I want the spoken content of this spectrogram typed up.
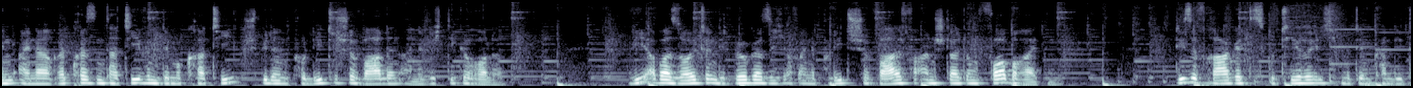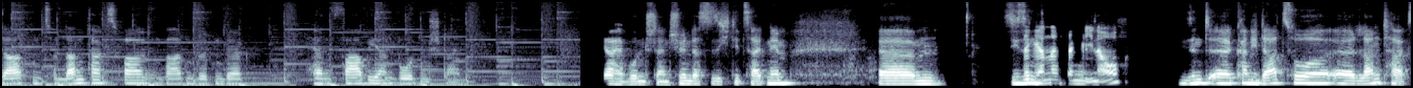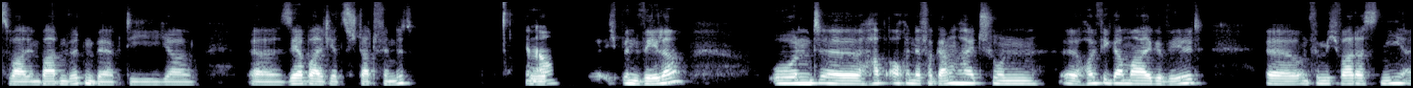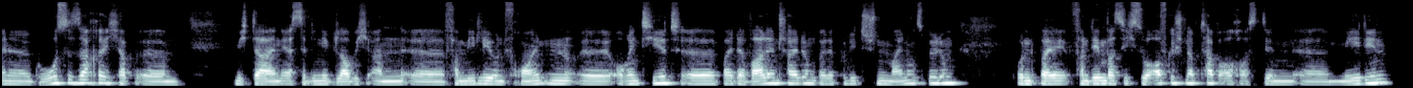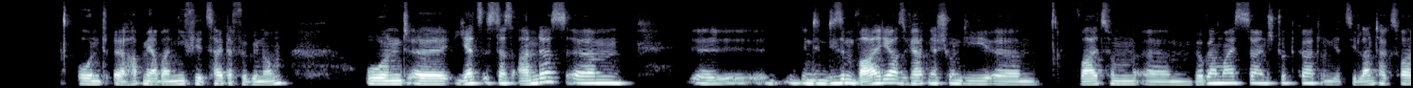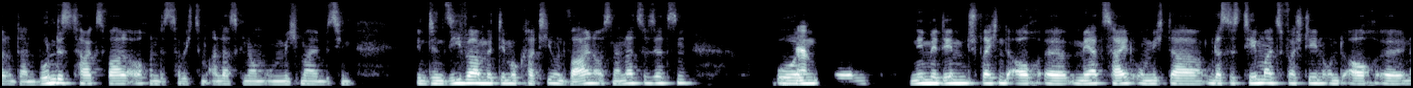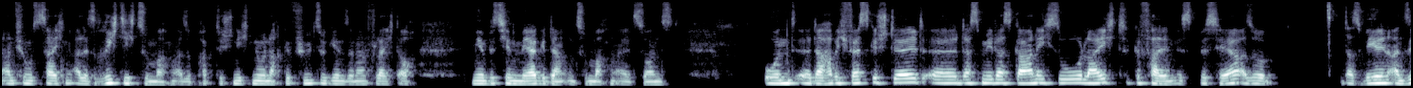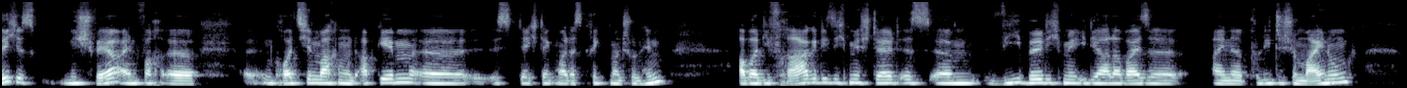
In einer repräsentativen Demokratie spielen politische Wahlen eine wichtige Rolle. Wie aber sollten die Bürger sich auf eine politische Wahlveranstaltung vorbereiten? Diese Frage diskutiere ich mit dem Kandidaten zur Landtagswahl in Baden-Württemberg, Herrn Fabian Bodenstein. Ja, Herr Bodenstein, schön, dass Sie sich die Zeit nehmen. Ähm, Sie Sehr sind, gerne, ich danke Ihnen auch. Sie sind äh, Kandidat zur äh, Landtagswahl in Baden-Württemberg, die ja äh, sehr bald jetzt stattfindet. Genau. Und ich bin Wähler und äh, habe auch in der Vergangenheit schon äh, häufiger mal gewählt. Äh, und für mich war das nie eine große Sache. Ich habe ähm, mich da in erster Linie, glaube ich, an Familie und Freunden orientiert bei der Wahlentscheidung, bei der politischen Meinungsbildung und bei, von dem, was ich so aufgeschnappt habe, auch aus den äh, Medien und äh, habe mir aber nie viel Zeit dafür genommen. Und äh, jetzt ist das anders. Ähm, äh, in, in, diesem Wahljahr, also wir hatten ja schon die ähm, Wahl zum ähm, Bürgermeister in Stuttgart und jetzt die Landtagswahl und dann Bundestagswahl auch. Und das habe ich zum Anlass genommen, um mich mal ein bisschen intensiver mit Demokratie und Wahlen auseinanderzusetzen. Und nehme mir dementsprechend auch äh, mehr Zeit, um mich da, um das System mal zu verstehen und auch äh, in Anführungszeichen alles richtig zu machen. Also praktisch nicht nur nach Gefühl zu gehen, sondern vielleicht auch mir ein bisschen mehr Gedanken zu machen als sonst. Und äh, da habe ich festgestellt, äh, dass mir das gar nicht so leicht gefallen ist bisher. Also das Wählen an sich ist nicht schwer, einfach äh, ein Kreuzchen machen und abgeben. Äh, ist, ich denke mal, das kriegt man schon hin. Aber die Frage, die sich mir stellt, ist, ähm, wie bilde ich mir idealerweise eine politische Meinung,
